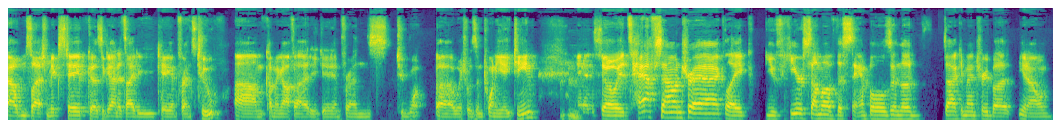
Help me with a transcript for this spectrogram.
album slash mixtape because again, it's IDK and Friends two, um, coming off of IDK and Friends two, uh, which was in 2018. And so it's half soundtrack. Like you hear some of the samples in the documentary, but you know,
